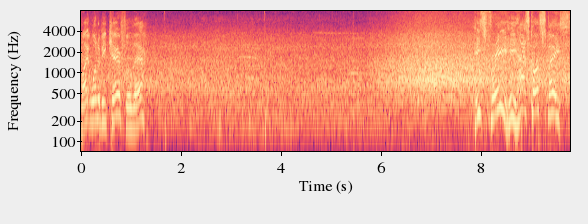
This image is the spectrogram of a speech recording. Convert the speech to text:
Might want to be careful there. He's free, he has got space.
